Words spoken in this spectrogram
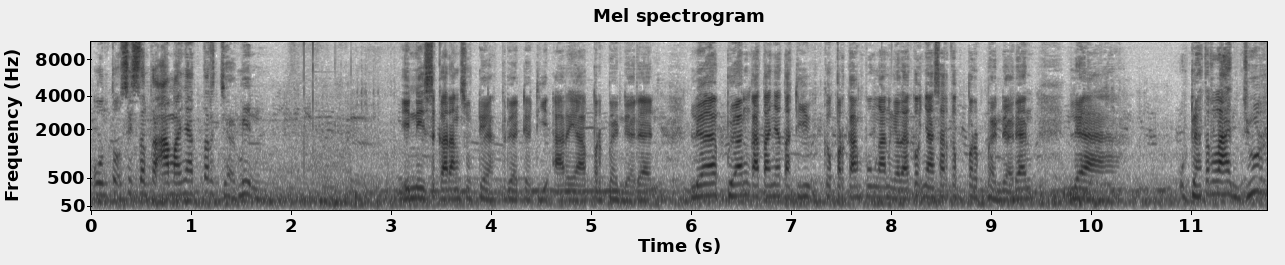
untuk sistem keamanannya terjamin. Ini sekarang sudah berada di area perbandaran. Lah bang katanya tadi ke perkampungan nggak kok nyasar ke perbandaran. Lah udah terlanjur.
